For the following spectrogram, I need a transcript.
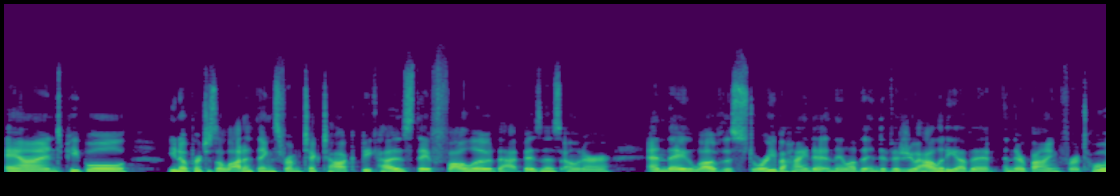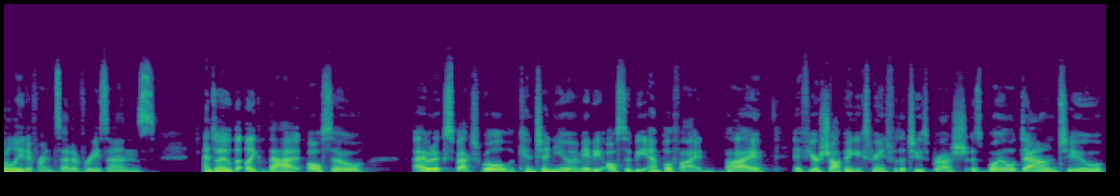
and people, you know, purchase a lot of things from TikTok because they've followed that business owner and they love the story behind it and they love the individuality of it and they're buying for a totally different set of reasons. And so like that also I would expect will continue and maybe also be amplified by if your shopping experience for the toothbrush is boiled down to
